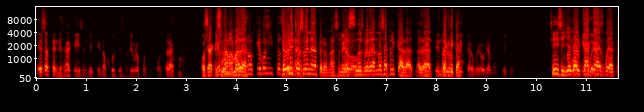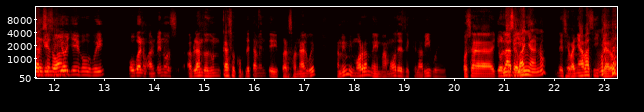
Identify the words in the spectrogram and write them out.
esa pendejada que dicen de que no juzgues un libro por su portada. O sea, qué es bonito, mamada. No, qué bonito qué suena. bonito suena, pero no es, no, es, verdad, no se aplica a la, a la, práctica. obviamente, güey. Sí, si llega el cacas, güey, acá diciendo. Si yo ah". llego, güey, o bueno, al menos hablando de un caso completamente personal, güey, a mí mi morra me mamó desde que la vi, güey. O sea, yo la vi. Se baña, ¿no? Se bañaba, sí, claro.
